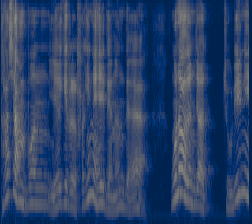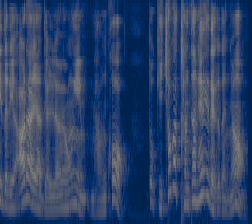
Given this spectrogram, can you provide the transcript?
다시 한번 얘기를 하긴 해야 되는데 워낙 이제 주린이들이 알아야 될 내용이 많고 또 기초가 탄탄해야 되거든요.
